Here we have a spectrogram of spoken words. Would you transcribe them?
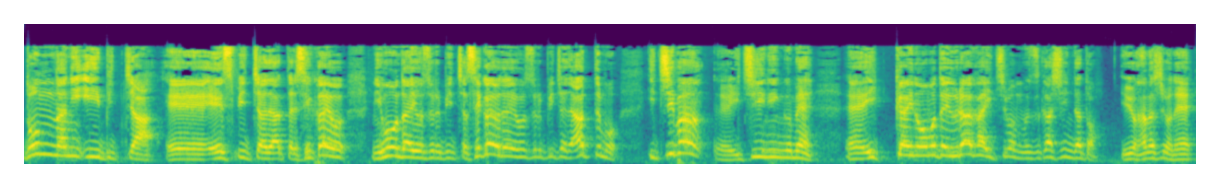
どんなにいいピッチャー、えー、エースピッチャーであったり、世界を、日本を代表するピッチャー、世界を代表するピッチャーであっても、一番、えー、1イニング目、えー、1回の表裏が一番難しいんだという話をね、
